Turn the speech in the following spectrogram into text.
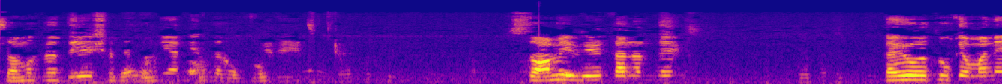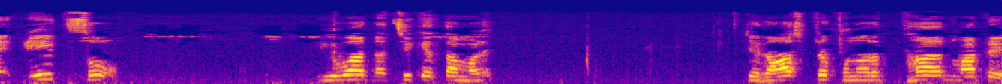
સમગ્ર દેશ અને દુનિયાની અંદર ઉભરી રહી છે. સ્વામી વિવેકાનંદે કહ્યું હતું કે મને એકસો યુવા નચિકેતા મળે જે રાષ્ટ્ર પુનરુત્થાન માટે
